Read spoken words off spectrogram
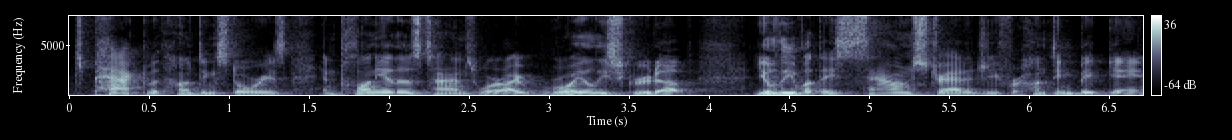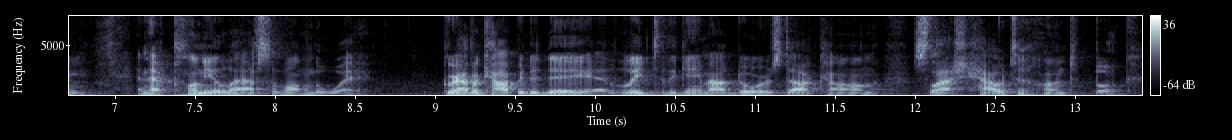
It's packed with hunting stories and plenty of those times where I royally screwed up. You'll leave with a sound strategy for hunting big game and have plenty of laughs along the way. Grab a copy today at latetothegameoutdoors.com slash how to hunt book.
